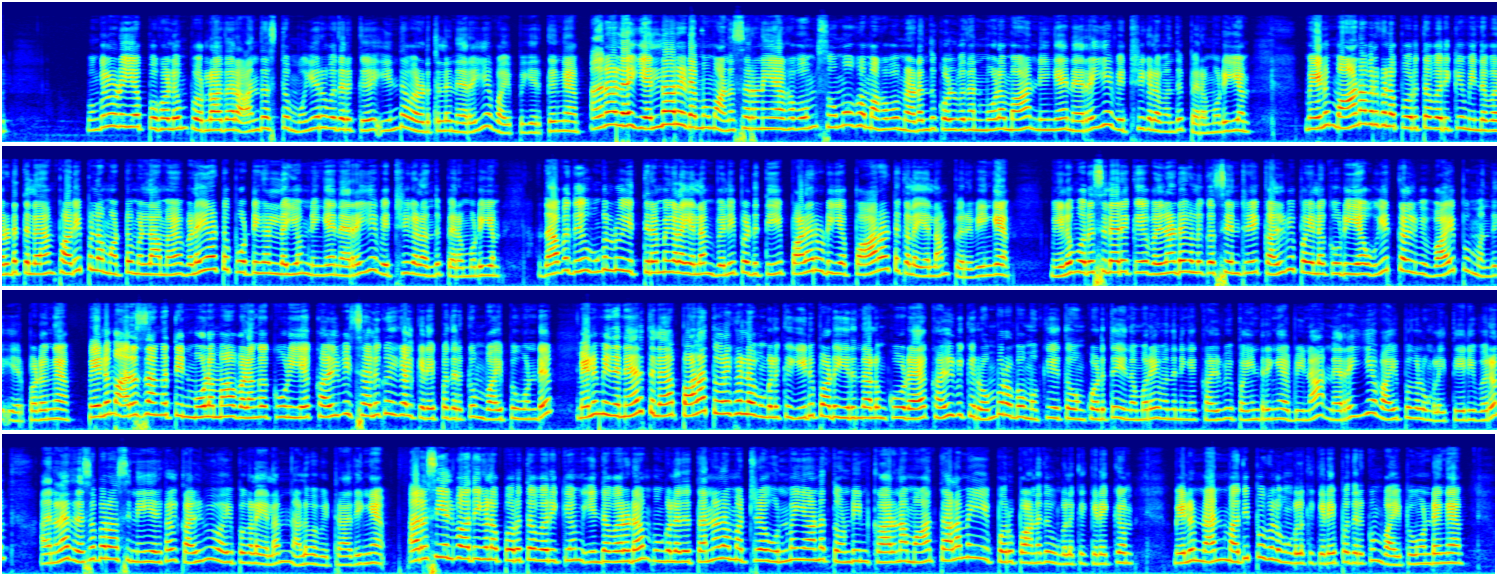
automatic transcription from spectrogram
உங்களுடைய புகழும் பொருளாதார அந்தஸ்தும் உயர்வதற்கு இந்த வருடத்துல நிறைய வாய்ப்பு இருக்குங்க. அதனால எல்லாரிடமும் அனுசரணையாகவும் சுமூகமாகவும் நடந்து கொள்வதன் மூலமா நீங்க நிறைய வெற்றிகளை வந்து பெற முடியும். மேலும் மாணவர்களை பொறுத்த வரைக்கும் இந்த வருடத்தில் படிப்பில் மட்டும் இல்லாமல் விளையாட்டு போட்டிகள்லையும் நீங்கள் நிறைய வெற்றிகளை வந்து பெற முடியும். அதாவது உங்களுடைய திறமைகளை எல்லாம் வெளிப்படுத்தி பலருடைய பாராட்டுகளை எல்லாம் பெறுவீங்க. மேலும் ஒரு சிலருக்கு வெளிநாடுகளுக்கு சென்று கல்வி பயிலக்கூடிய உயர்கல்வி வாய்ப்பும் வந்து ஏற்படுங்க. மேலும் அரசாங்கத்தின் மூலமா வழங்கக்கூடிய கல்வி சலுகைகள் கிடைப்பதற்கும் வாய்ப்பு உண்டு. மேலும் இந்த நேரத்தில் பல துறைகளில் உங்களுக்கு ஈடுபாடு இருந்தாலும் கூட கல்விக்கு ரொம்ப ரொம்ப முக்கியத்துவம் கொடுத்து இந்த முறை வந்து நீங்கள் கல்வி பயின்றீங்க அப்படின்னா நிறைய வாய்ப்புகள் உங்களை தேடி வரும். அதனால ரிசபராசி நேயர்கள் கல்வி வாய்ப்புகளை எல்லாம் நழுவ விட்டுறாதீங்க. அரசியல்வாதிகளை பொறுத்த வரைக்கும் இந்த வருடம் உங்களது தன்னலமற்ற உண்மையான தொண்டின் காரணமாக தலைமையை பொறுப்பானது உங்களுக்கு கிடைக்கும். மேலும் நன்மதிப்புகள் உங்களுக்கு கிடைப்பதற்கும் வாய்ப்பு உண்டுங்க.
